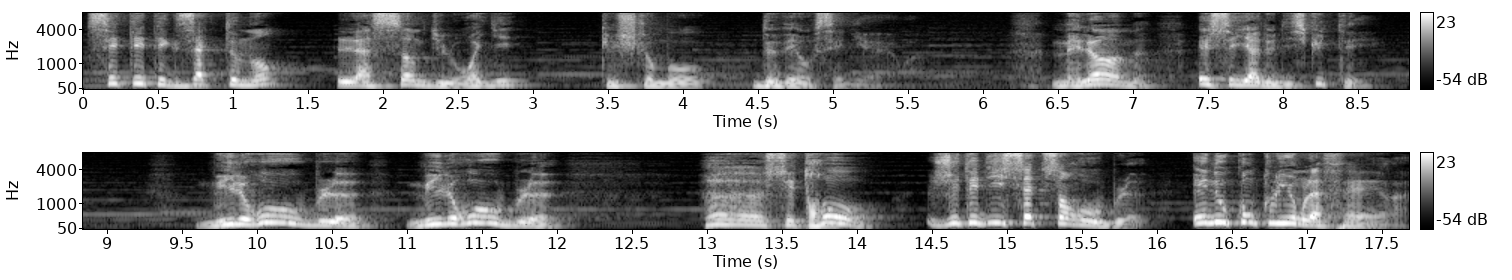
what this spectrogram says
c'était exactement la somme du loyer que Shlomo devait au Seigneur. Mais l'homme essaya de discuter. Mille roubles, mille roubles. Euh, c'est trop. Je t'ai dit sept cents roubles, et nous concluons l'affaire.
